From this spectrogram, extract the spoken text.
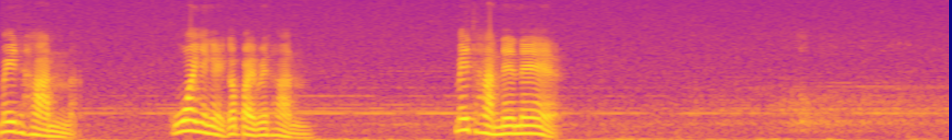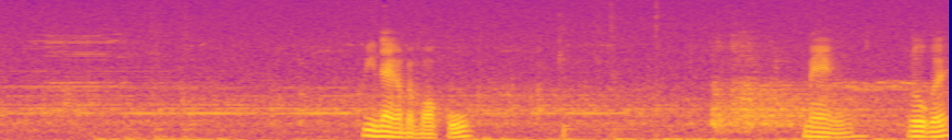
ไม่ทันอะ กูว่ายังไงก็ไปไม่ทัน ไม่ทันแน่ๆ วิ่งได้ก็ไปบอกกู แม่งลูกเอ้ย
